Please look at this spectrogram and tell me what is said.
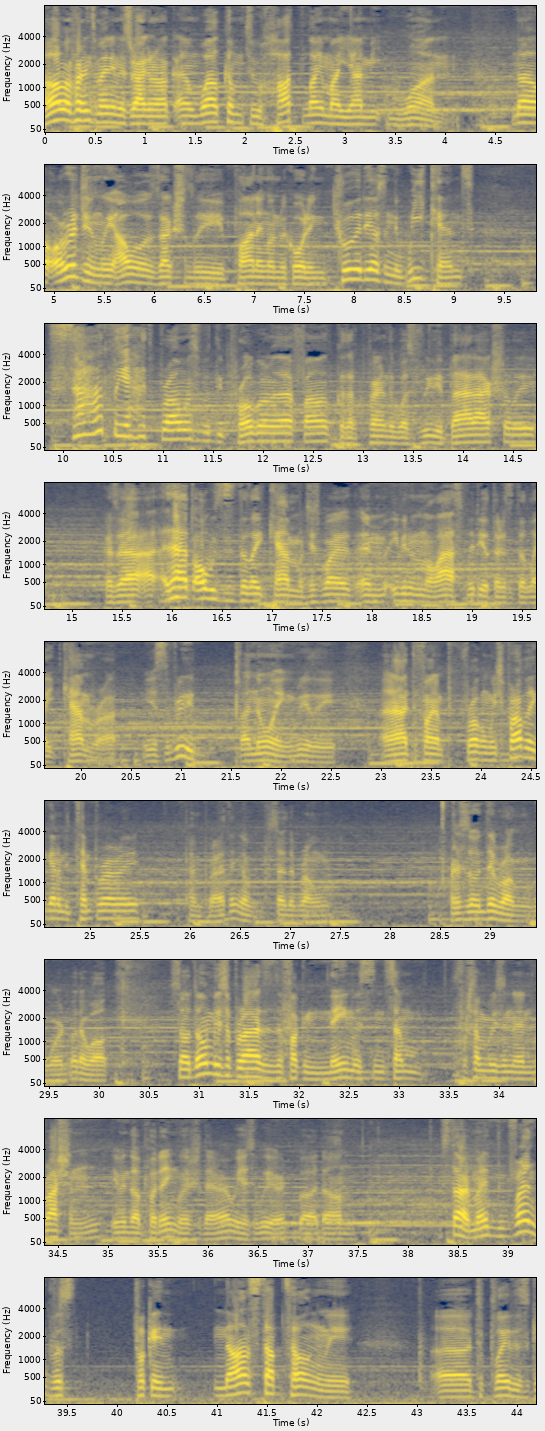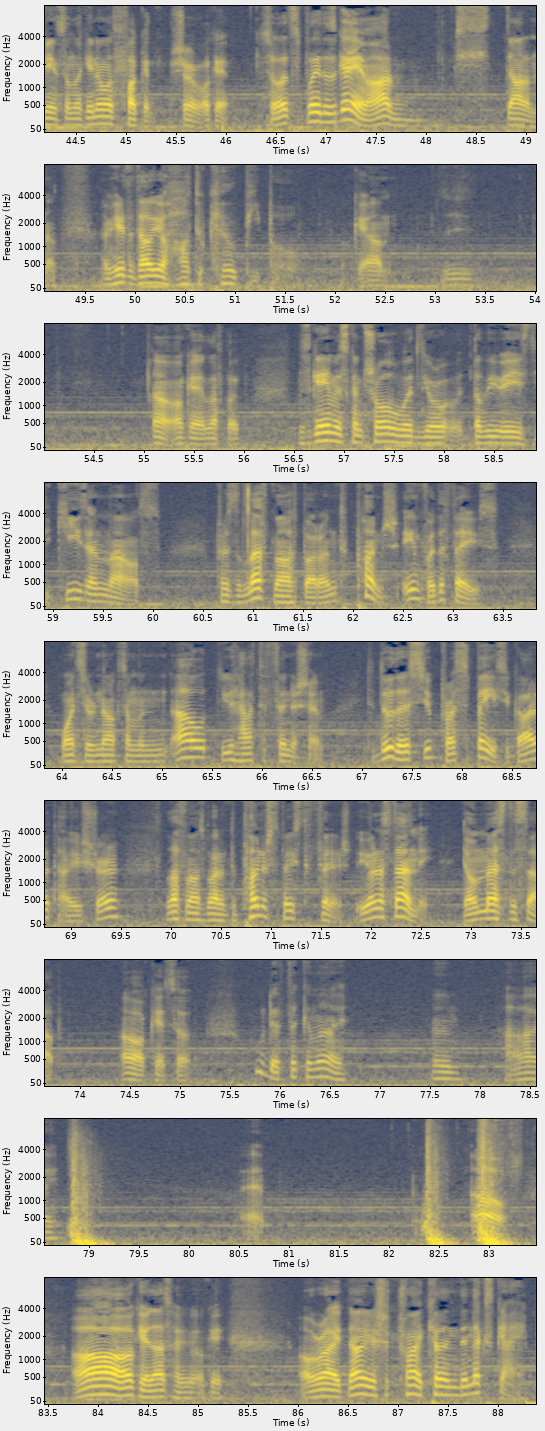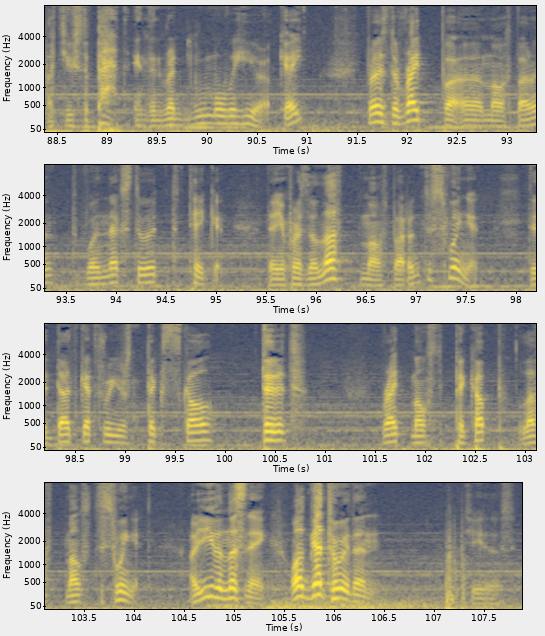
Hello my friends, my name is Ragnarok and welcome to Hotline Miami 1. Now originally I was actually planning on recording two videos in the weekend. Sadly I had problems with the program that I found because apparently it was really bad actually. Because uh, it had always this delayed camera, which is why and even in the last video there's a delayed camera. It's really annoying really. And I had to find a program which is probably gonna be temporary. Temporary, I think I've said the wrong that's the wrong word, but well. So don't be surprised if the fucking name is in some, for some reason in Russian, even though I put English there, which is weird, but um, start. My friend was fucking non-stop telling me uh, to play this game, so I'm like, you know what, fuck it, sure, okay. So let's play this game. I, I don't know. I'm here to tell you how to kill people. Okay, um. Oh, okay, left click. This game is controlled with your WASD keys and mouse. Press the left mouse button to punch, aim for the face. Once you knock someone out, you have to finish him. To do this, you press space. You got it? Are you sure? Left mouse button to punch, space to finish. Do you understand me? Don't mess this up. Oh, okay, so... Who the fuck am I? Um, hi. Uh, oh. Oh, okay, that's how you... Okay. Alright, now you should try killing the next guy, but use the bat in the red room over here, okay? Press the right bu uh, mouse button when next to it to take it. Then you press the left mouse button to swing it. Did that get through your thick skull? Did it? Right mouse to pick up, left mouse to swing it. Are you even listening? Well, get to it then! Jesus.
